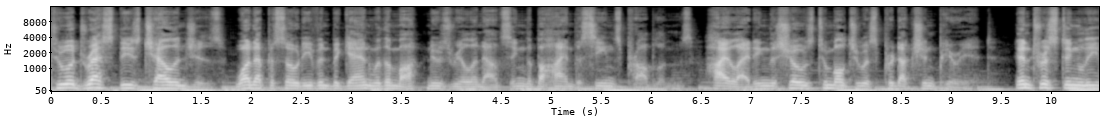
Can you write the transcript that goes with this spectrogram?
To address these challenges, one episode even began with a mock newsreel announcing the behind the scenes problems, highlighting the show's tumultuous production period. Interestingly,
